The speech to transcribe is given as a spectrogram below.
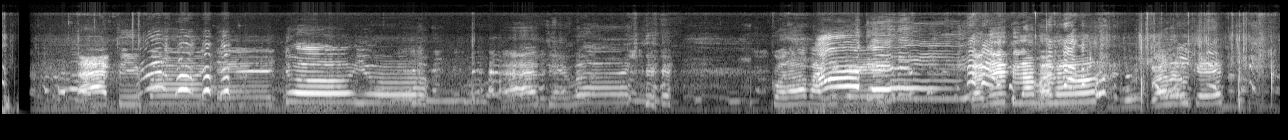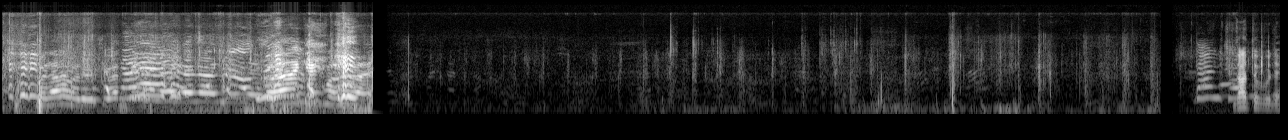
happy birthday to you happy birthday कोणाला पाहिजे केक कधी तुला बनव बनव केक कोणाला बनवू शिवंत? कोणाला केक बनव जा तू पुढे.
